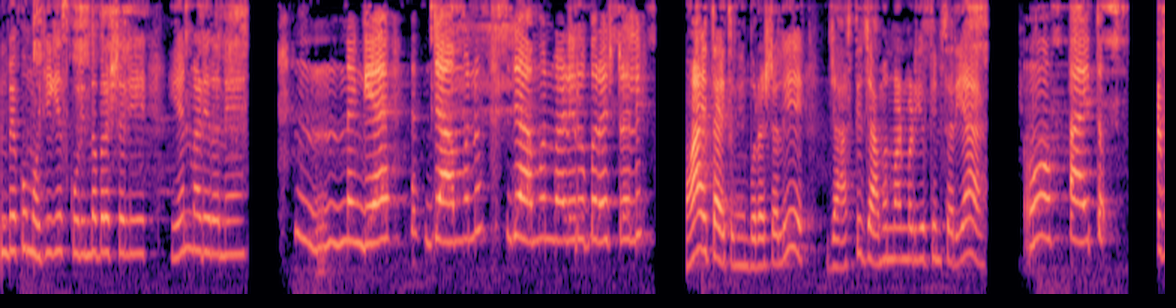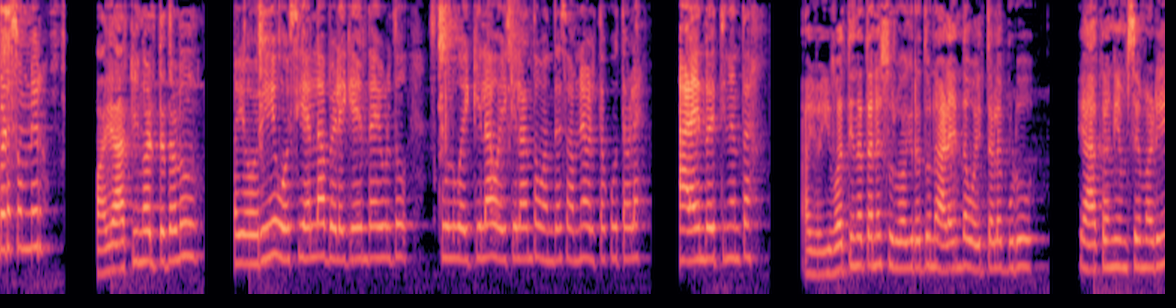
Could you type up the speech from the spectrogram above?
ಬೇಕು ಮಗಿಗೆ ಸ್ಕೂಲಿಂದ ಬ್ರಷ್ ಅಲ್ಲಿ? ಏನ್ ಮಾಡಿರಾನೆ? ನಂಗೆ ಜಾಮೂನು ಜಾಮೂನ್ ಮಾಡಿರೋ ಅಲ್ಲಿ. ಆಯ್ತಾಯ್ತು ಬ್ರಷ್ ಅಲ್ಲಿ. ಜಾಸ್ತಿ ಜಾಮೂನ್ ಮಾಡಿ ಮಡಗಿರ್ತೀನಿ ಸರಿಯಾ? ಆಯ್ತು. ಬೇಡ ಸುಮ್ಮನಿರು ಯಾಕೆ ಹಿಂಗೆ ಅಳ್ತಿದ್ದಳು? ಅಯ್ಯೋ ರೀ ಓಸಿ ಎಲ್ಲ ಬೆಳಗ್ಗೆಯಿಂದ ಇವಳ್ದು ಸ್ಕೂಲ್ ಹೋಯ್ಕಿಲ್ಲ ಹೋಯ್ಕಿಲ್ಲ ಅಂತ ಒಂದೇ ಸಮಯ ಹೇಳ್ತಾ ಕೂತಾಳೆ. ನಾಳೆಯಿಂದ ಹೋಯ್ತೀನಿ ಅಂತ. ಅಯ್ಯೋ ಇವತ್ತಿಂದ ತಾನೇ ಶುರುವಾಗಿರೋದು ನಾಳೆಯಿಂದ ಹೋಯ್ತಾಳೆ ಬಿಡು. ಯಾಕಂಗೆ ಹಿಂಸೆ ಮಾಡಿ?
